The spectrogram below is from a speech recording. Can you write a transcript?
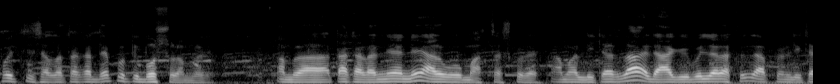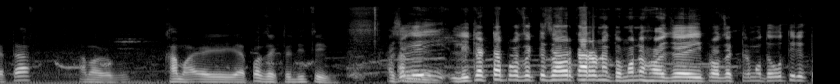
পঁয়ত্রিশ হাজার টাকা দেয় প্রতি বছর আমরা আমরা টাকাটা নিয়ে নিই আর ও মাছ চাষ করে। আমার লিটার যা এটা আগে বলে রাখছি যে আপনার লিটারটা আমার খামা এই প্রজেক্টে হবে। আচ্ছা এই লিটারটা প্রজেক্টে যাওয়ার কারণে তো মনে হয় যে এই প্রজেক্টের মধ্যে অতিরিক্ত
